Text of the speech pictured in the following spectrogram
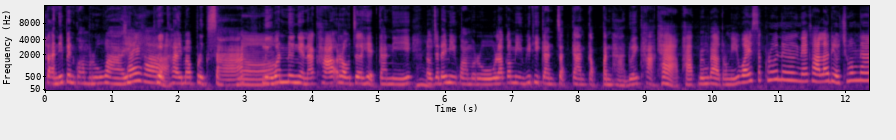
แต่อันนี้เป็นความรู้ไว้เผื่อใครมาปรึกษา หรือวันหนึ่งเนี่ยนะคะ เราเจอเหตุการณ์นี้เราจะได้มีความรู้แล้วก็มีวิธีการจัดการกับปัญหาด้วยค่ะค่ะพักเรื่องราวตรงนี้ไว้สักครู่หนึ่งนะคะ แล้วเดี๋ยวช่วงหน้า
